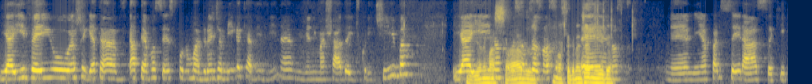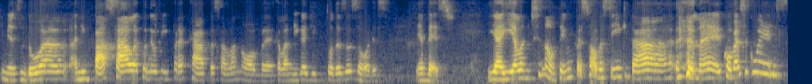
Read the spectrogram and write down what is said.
E aí veio, eu cheguei até, até vocês por uma grande amiga, que é a Vivi, né? Viviane Machado aí de Curitiba. E aí Viviane nós Machado, começamos as nossas. Nossa grande é, amiga. É, minha parceiraça aqui, que me ajudou a, a limpar a sala quando eu vim para cá, para a sala nova. É aquela amiga de todas as horas, minha best. E aí ela me disse, não, tem um pessoal assim que tá, né, conversa com eles.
